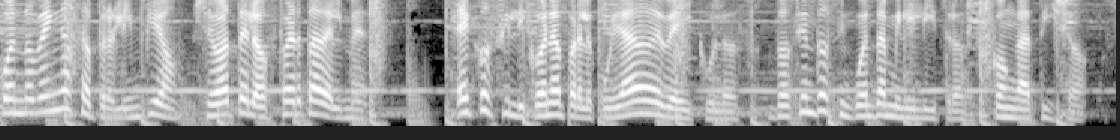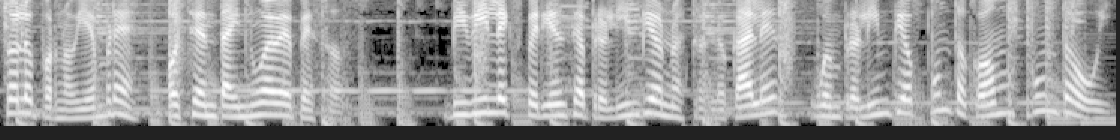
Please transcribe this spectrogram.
Cuando vengas a Prolimpio, llévate la oferta del mes. Ecosilicona para el cuidado de vehículos, 250 mililitros, con gatillo, solo por noviembre, 89 pesos. Viví la experiencia Prolimpio en nuestros locales o en prolimpio.com.uy.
